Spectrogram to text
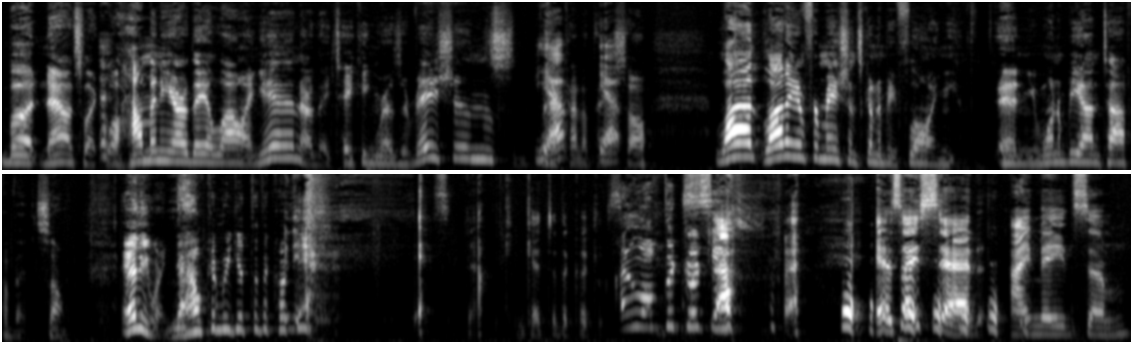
But now it's like, well, how many are they allowing in? Are they taking reservations? That Yep, kind of thing. yep. So, lot lot of information is going to be flowing, and you want to be on top of it. So, anyway, now can we get to the cookies? yes. Now we can get to the cookies. I love the cookies. Yeah. As I said, I made some.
